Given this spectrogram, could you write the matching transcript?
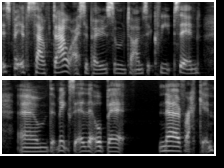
it's a bit of self doubt, I suppose. Sometimes it creeps in um, that makes it a little bit nerve wracking.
